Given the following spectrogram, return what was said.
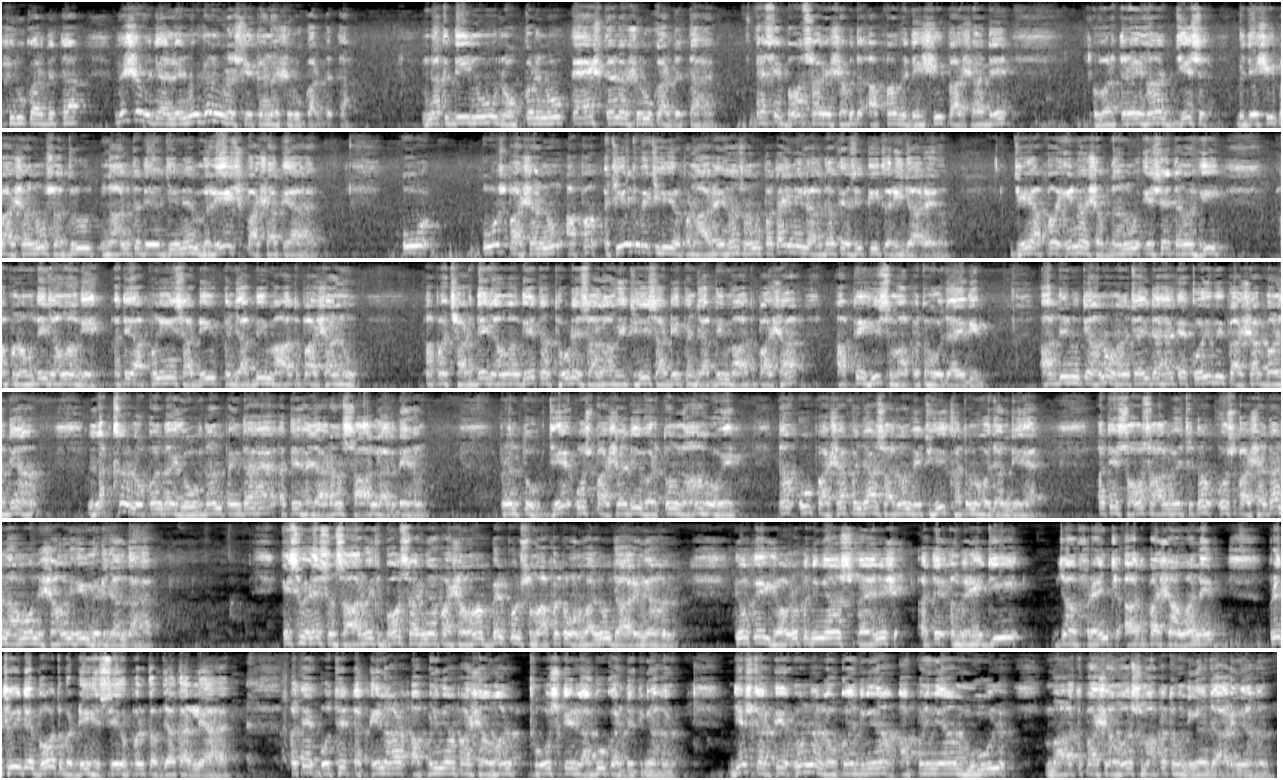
ਸ਼ੁਰੂ ਕਰ ਦਿੱਤਾ। ਵਿਸ਼ਵ ਵਿਦਿਆਲੇ ਨੂੰ ਯੂਨੀਵਰਸਿਟੀ ਕਹਿਣਾ ਸ਼ੁਰੂ ਕਰ ਦਿੱਤਾ। ਨਕਦੀ ਨੂੰ, ਰੋਕੜ ਨੂੰ, ਕੈਸ਼ ਕਹਿਣਾ ਸ਼ੁਰੂ ਕਰ ਦਿੱਤਾ ਹੈ। ਐਸੇ ਬਹੁਤ ਸਾਰੇ ਸ਼ਬਦ ਆਪਾਂ ਵਿਦੇਸ਼ੀ ਭਾਸ਼ਾ ਦੇ ਵਰਤ ਰਹੇ ਹਾਂ, ਜਿਸ ਵਿਦੇਸ਼ੀ ਭਾਸ਼ਾ ਨੂੰ ਸਤਿਗੁਰੂ ਨਾਨਕ ਦੇਵ ਜੀ ਨੇ ਮਲੇਸ਼ ਭਾਸ਼ਾ ਕਿਹਾ ਹੈ। ਉਹ ਉਸ ਭਾਸ਼ਾ ਨੂੰ ਆਪਾਂ ਅਚੇਤ ਵਿੱਚ ਹੀ ਅਪਣਾ ਰਹੇ ਹਾਂ। ਸਾਨੂੰ ਪਤਾ ਹੀ ਨਹੀਂ ਲੱਗਦਾ ਕਿ ਅਸੀਂ ਕੀ ਕਰੀ ਜਾ ਰਹੇ ਹਾਂ। ਜੇ ਆਪਾਂ ਇਹਨਾਂ ਸ਼ਬਦਾਂ ਨੂੰ ਇਸੇ ਤਰ੍ਹਾਂ ਹੀ ਅਪਣਾਉਂਦੇ ਜਾਵਾਂਗੇ ਅਤੇ ਆਪਣੀ ਸਾਡੀ ਪੰਜਾਬੀ ਮਾਤ ਭਾਸ਼ਾ ਨੂੰ ਆਪਾਂ ਛੱਡਦੇ ਜਾਵਾਂਗੇ, ਤਾਂ ਥੋੜੇ ਸਾਲਾਂ ਵਿੱਚ ਹੀ ਸਾਡੀ ਪੰਜਾਬੀ ਮਾਤ ਭਾਸ਼ਾ ਆਪੇ ਹੀ ਸਮਾਪਤ ਹੋ ਜਾਏਗੀ। ਆਪਦੇ ਨੂੰ ਧਿਆਨ ਹੋਣਾ ਚਾਹੀਦਾ ਹੈ ਕਿ ਕੋਈ ਵੀ ਭਾਸ਼ਾ ਬਣਦਿਆਂ ਲੱਖਾਂ ਲੋਕਾਂ ਦਾ ਯੋਗਦਾਨ ਪੈਂਦਾ ਹੈ ਅਤੇ ਹਜ਼ਾਰਾਂ ਸਾਲ ਲੱਗਦੇ ਹਨ। ਪਰੰਤੂ ਜੇ ਉਸ ਭਾਸ਼ਾ ਦੀ ਵਰਤੋਂ ਨਾ ਹੋਵੇ, ਤਾਂ ਉਹ ਭਾਸ਼ਾ 50 ਸਾਲਾਂ ਵਿੱਚ ਹੀ ਖਤਮ ਹੋ ਜਾਂਦੀ ਹੈ ਅਤੇ 100 ਸਾਲ ਵਿੱਚ ਤਾਂ ਉਸ ਭਾਸ਼ਾ ਦਾ ਨਾਮੋ ਨਿਸ਼ਾਨ ਹੀ ਮਿਟ ਜਾਂਦਾ ਹੈ। ਇਸ ਵੇਲੇ ਸੰਸਾਰ ਵਿੱਚ ਬਹੁਤ ਸਾਰੀਆਂ ਭਾਸ਼ਾਵਾਂ ਬਿਲਕੁਲ ਸਮਾਪਤ ਹੋਣ ਵੱਲ ਨੂੰ ਜਾ ਰਹੀਆਂ ਹਨ, ਕਿਉਂਕਿ ਯੂਰਪ ਦੀਆਂ, ਸਪੈਨਿਸ਼ ਅਤੇ ਅੰਗਰੇਜ਼ੀ ਜਾਂ ਫ੍ਰੈਂਚ ਆਦਿ ਭਾਸ਼ਾਵਾਂ ਨੇ ਪ੍ਰithvi ਦੇ ਬਹੁਤ ਵੱਡੇ ਹਿੱਸੇ ਉੱਪਰ ਕਬਜ਼ਾ ਕਰ ਲਿਆ ਹੈ ਅਤੇ ਉਥੇ ਧੱਕੇ ਨਾਲ ਆਪਣੀਆਂ ਭਾਸ਼ਾਵਾਂ ਠੋਸ ਕੇ ਲਾਗੂ ਕਰ ਦਿੱਤੀਆਂ ਹਨ, ਜਿਸ ਕਰਕੇ ਉਹਨਾਂ ਲੋਕਾਂ ਦੀਆਂ ਆਪਣੀਆਂ ਮੂਲ ਮਾਤ ਭਾਸ਼ਾਵਾਂ ਸਮਾਪਤ ਹੁੰਦੀਆਂ ਜਾ ਰਹੀਆਂ ਹਨ।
